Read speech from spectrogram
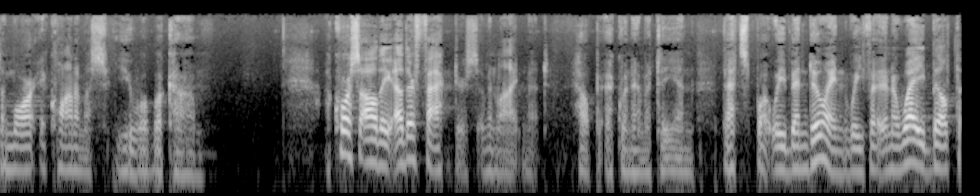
the more equanimous you will become. Of course, all the other factors of enlightenment help equanimity, and that's what we've been doing. We've, in a way, built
